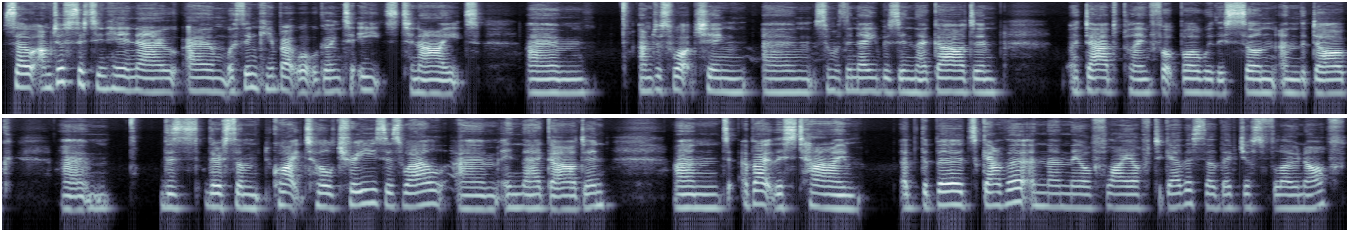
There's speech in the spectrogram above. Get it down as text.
So I'm just sitting here now. Um, we're thinking about what we're going to eat tonight. Um, I'm just watching um, some of the neighbours in their garden, a dad playing football with his son and the dog. Um, there's there's some quite tall trees as well um, in their garden, and about this time, uh, the birds gather and then they all fly off together. So they've just flown off.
